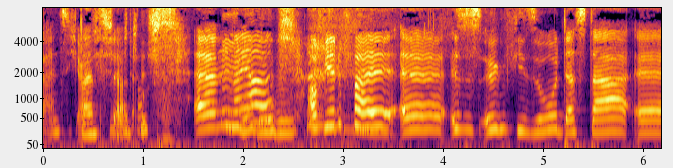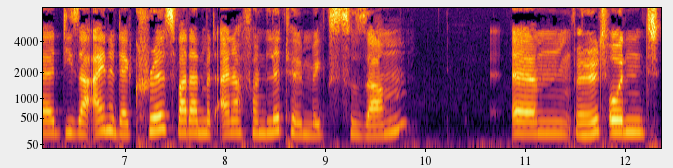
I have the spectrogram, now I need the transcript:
Einzigartig. Einzigartig. Ähm, naja, auf jeden Fall äh, ist es irgendwie so, dass da äh, dieser eine, der Chris, war dann mit einer von Little Mix zusammen. Ähm, Wild. und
